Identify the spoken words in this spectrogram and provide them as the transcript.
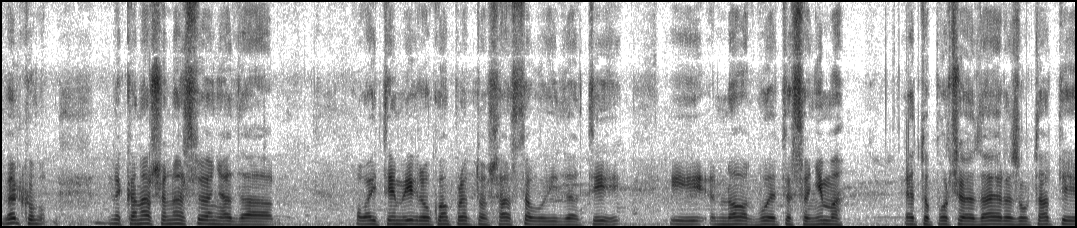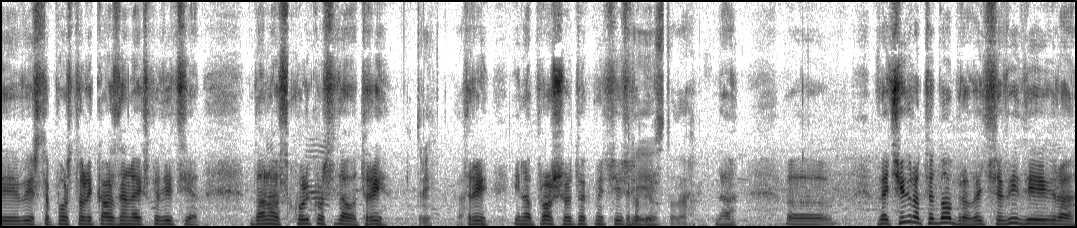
Veljko, neka naša nastojanja da ovaj tim igra u kompletnom sastavu i da ti i Novak budete sa njima, eto počeo da daje rezultati i vi ste postali kaznena ekspedicija. Danas koliko si dao? Tri? Tri, da. Tri. I na prošloj utakmici isto bilo? isto, da. Da. E, već igrate dobro, već se vidi igra.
